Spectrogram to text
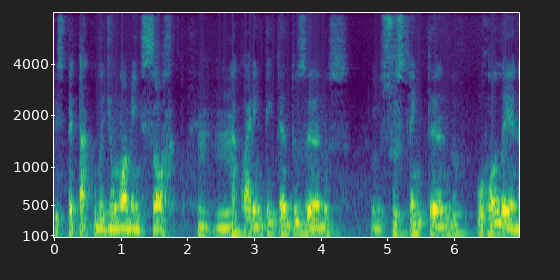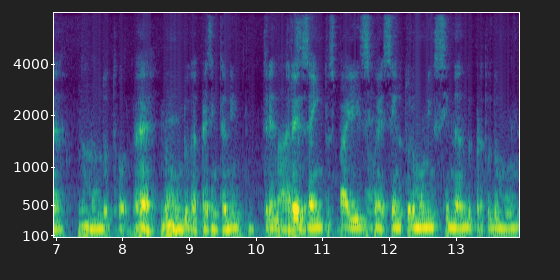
espetáculo de um homem só Uhum, há quarenta e tantos anos sustentando o rolê, né? no mundo todo. É, no mundo, né? apresentando em tre- Vários. 300 países, É. conhecendo todo mundo, ensinando para todo mundo.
